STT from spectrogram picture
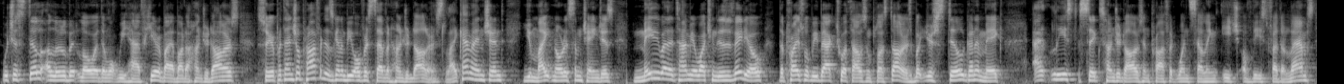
which is still a little bit lower than what we have here by about $100. So your potential profit is going to be over $700. Like I mentioned, you might notice some changes. Maybe by the time you're watching this video, the price will be back to a thousand plus dollars, but you're still going to make at least $600 in profit when selling each of these feather lamps.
